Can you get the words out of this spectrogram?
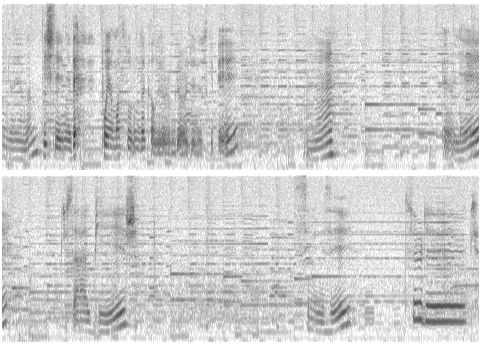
Niloya'nın dişlerini de boyamak zorunda kalıyorum gördüğünüz gibi. Hmm. Böyle güzel bir simimizi sürdük.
